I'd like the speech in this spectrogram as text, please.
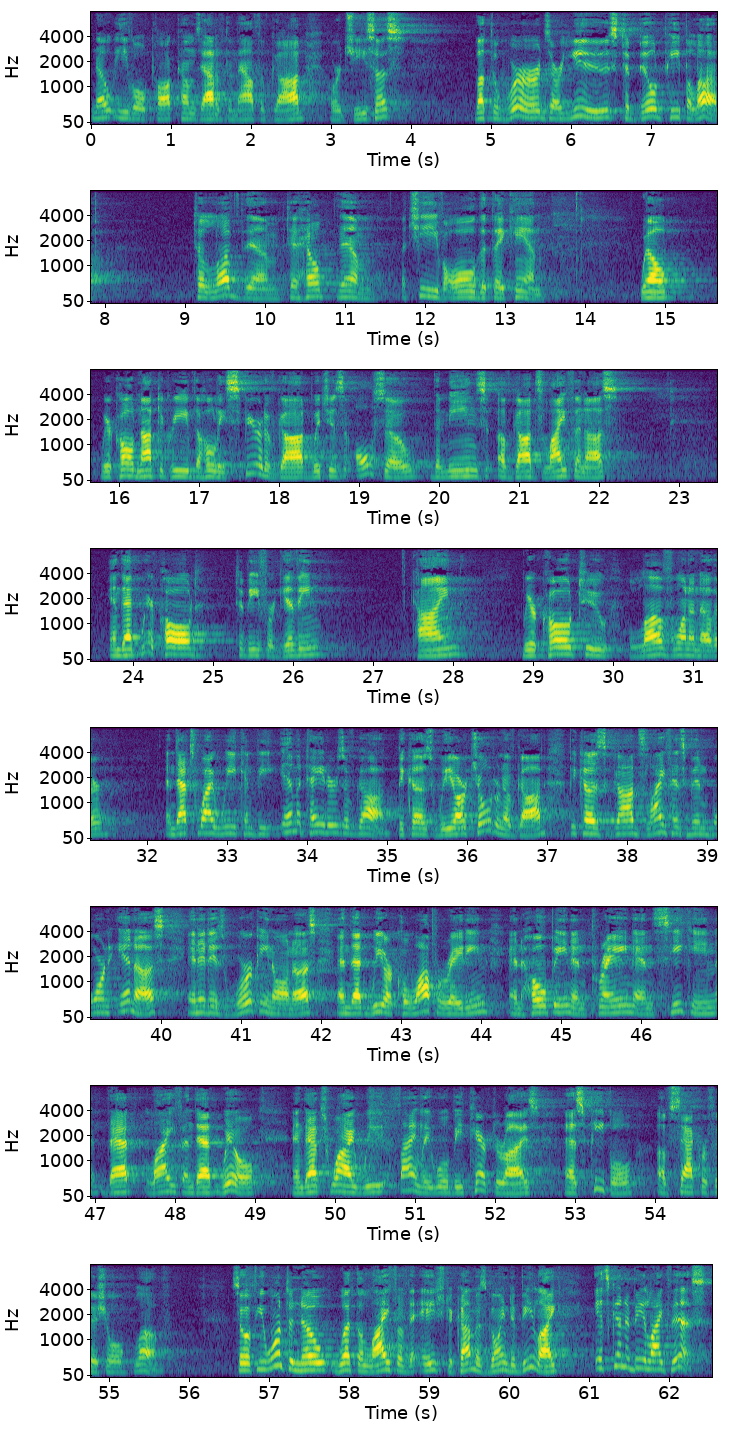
No evil talk comes out of the mouth of God or Jesus. But the words are used to build people up, to love them, to help them achieve all that they can. Well, we're called not to grieve the Holy Spirit of God, which is also the means of God's life in us, and that we're called to be forgiving, kind. We're called to love one another. And that's why we can be imitators of God, because we are children of God, because God's life has been born in us and it is working on us, and that we are cooperating and hoping and praying and seeking that life and that will. And that's why we finally will be characterized as people of sacrificial love. So, if you want to know what the life of the age to come is going to be like, it's going to be like this.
